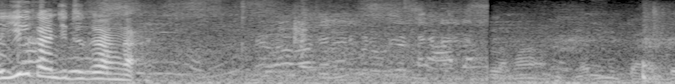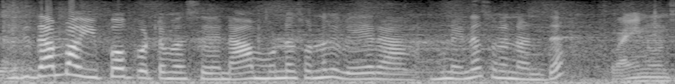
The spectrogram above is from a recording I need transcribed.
வெயில் காஞ்சிட்டு இருக்காங்க. இதுதான்ப்பா இப்போ போட்ட மஸ் நான் முன்ன சொன்னது வேற. முன்ன என்ன சொன்னேன் நான் இதை? ரைனோன்னு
